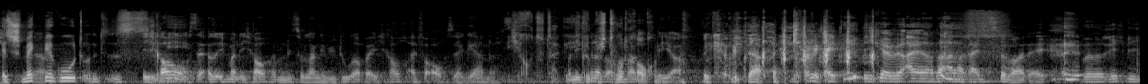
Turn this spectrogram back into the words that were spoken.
es schmeckt mir gut und es Ich rauche auch sehr, also ich meine, ich rauche nicht so lange wie du, aber ich rauche einfach auch sehr gerne. Ich rauche total Und Ich könnte mich tot rauchen. Ja, ich kann mich, ja, ich kann mich, ich kann mir einer da reinzimmern, ey. So richtig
